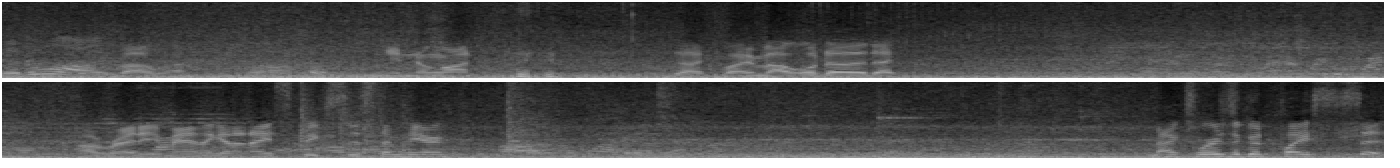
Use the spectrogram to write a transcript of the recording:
dạ đúng rồi Vâng ạ. Nhìn nó ngon. Rồi, em vào order đây. Alrighty, man, they got a nice big system here. Max, where's a good place to sit?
